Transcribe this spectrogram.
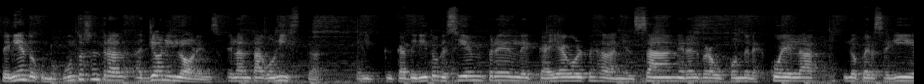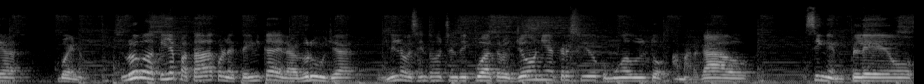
Teniendo como punto central a Johnny Lawrence, el antagonista, el catirito que siempre le caía golpes a Daniel San, era el bravucón de la escuela y lo perseguía. Bueno, luego de aquella patada con la técnica de la grulla, en 1984 Johnny ha crecido como un adulto amargado, sin empleo,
